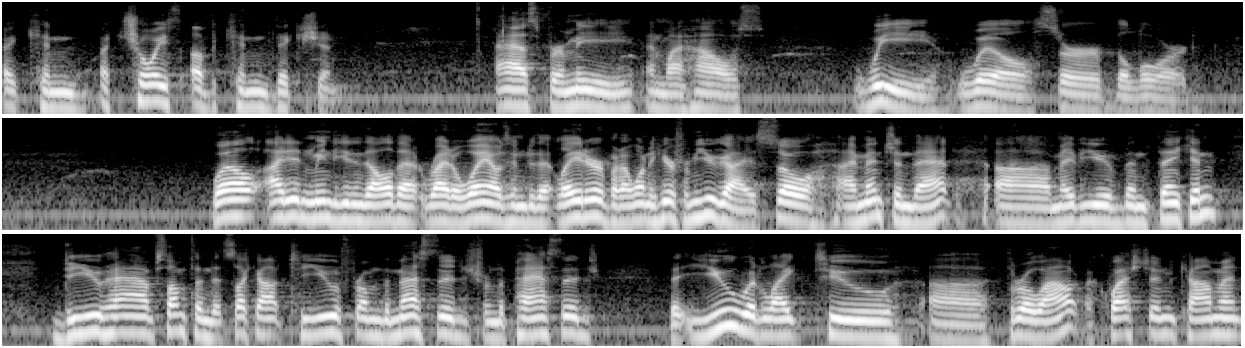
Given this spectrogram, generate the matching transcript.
a, con- a choice of conviction. As for me and my house, we will serve the Lord. Well, I didn't mean to get into all that right away. I was going to do that later, but I want to hear from you guys. So I mentioned that. Uh, maybe you've been thinking, do you have something that stuck out to you from the message, from the passage? That you would like to uh, throw out, a question, comment,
